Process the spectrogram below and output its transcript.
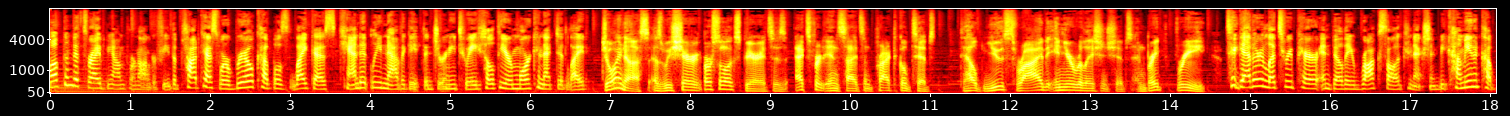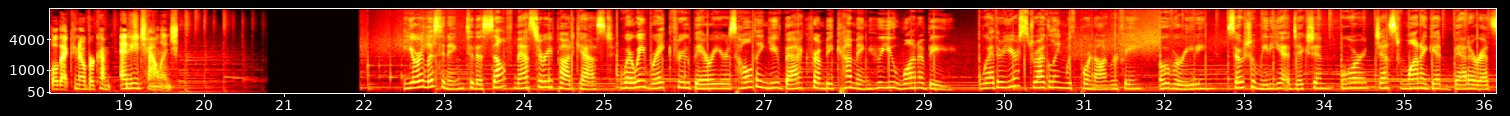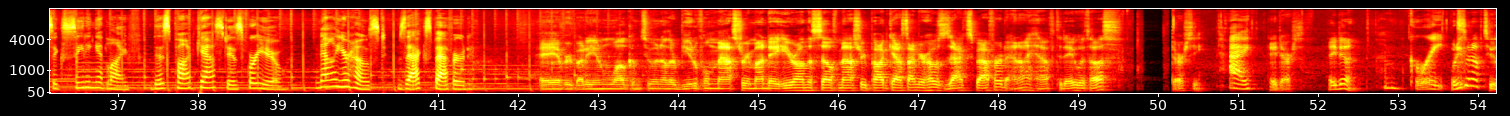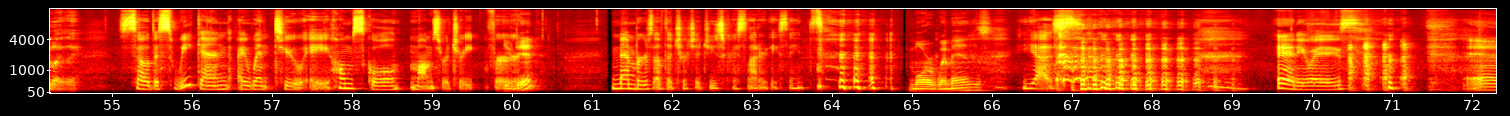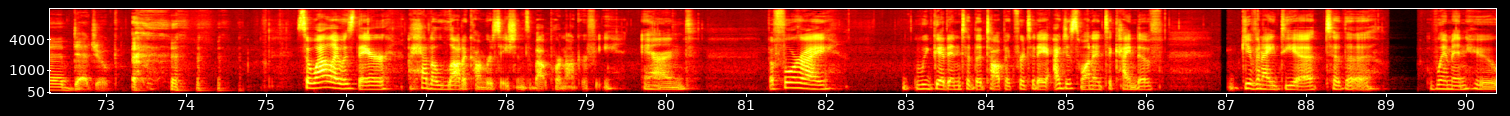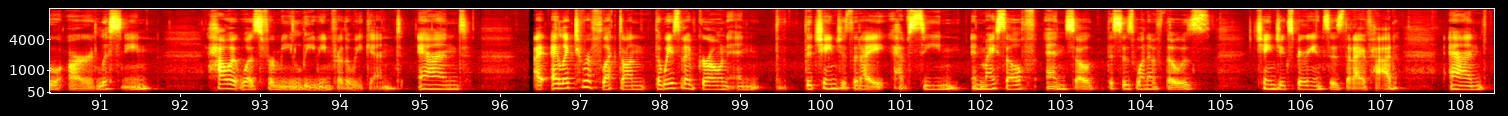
Welcome to Thrive Beyond Pornography, the podcast where real couples like us candidly navigate the journey to a healthier, more connected life. Join us as we share personal experiences, expert insights, and practical tips to help you thrive in your relationships and break free. Together, let's repair and build a rock solid connection, becoming a couple that can overcome any challenge. You're listening to the Self Mastery Podcast, where we break through barriers holding you back from becoming who you want to be. Whether you're struggling with pornography, overeating, social media addiction, or just want to get better at succeeding at life, this podcast is for you. Now, your host, Zach Spafford. Hey, everybody, and welcome to another beautiful Mastery Monday here on the Self Mastery Podcast. I'm your host, Zach Spafford, and I have today with us Darcy. Hi, Hey, Darcy. How you doing? I'm great. What have you been up to lately? So, this weekend, I went to a homeschool mom's retreat for You did? members of the Church of Jesus Christ Latter day Saints. More women's? yes. Anyways. And eh, dad joke. So while I was there, I had a lot of conversations about pornography. And before I we get into the topic for today, I just wanted to kind of give an idea to the women who are listening how it was for me leaving for the weekend. And I, I like to reflect on the ways that I've grown and the, the changes that I have seen in myself. And so this is one of those change experiences that I've had. And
